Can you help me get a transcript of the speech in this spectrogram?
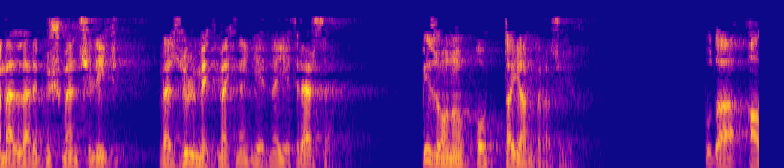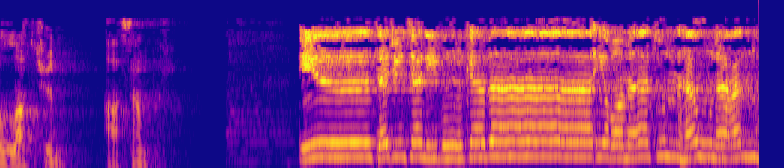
əməlləri düşmənçilik və zülm etməklə yerinə yetirərsə, biz onu odda yandıracağıq. Bu da Allah üçün asandır. إن تجتنبوا كبائر ما تنهون عنه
